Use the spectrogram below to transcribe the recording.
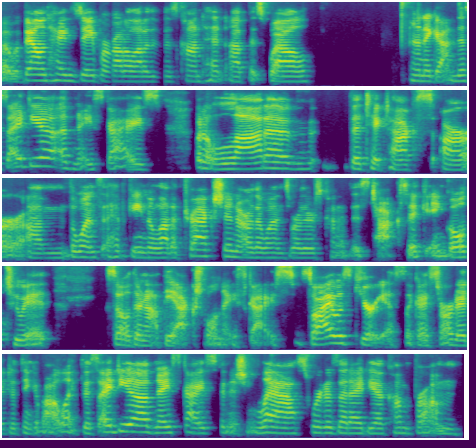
But with Valentine's Day brought a lot of this content up as well. And again, this idea of nice guys, but a lot of the TikToks are um, the ones that have gained a lot of traction, are the ones where there's kind of this toxic angle to it. So they're not the actual nice guys. So I was curious. Like I started to think about like this idea of nice guys finishing last. Where does that idea come from?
